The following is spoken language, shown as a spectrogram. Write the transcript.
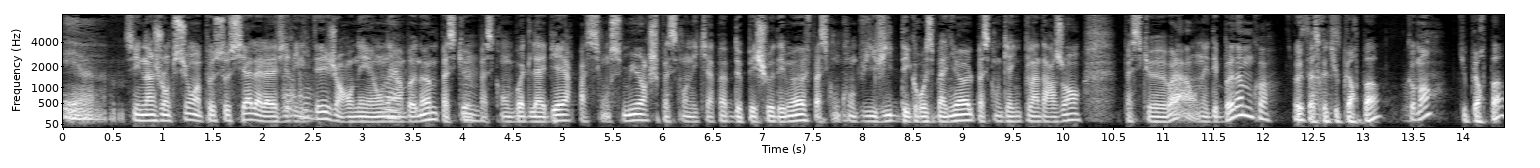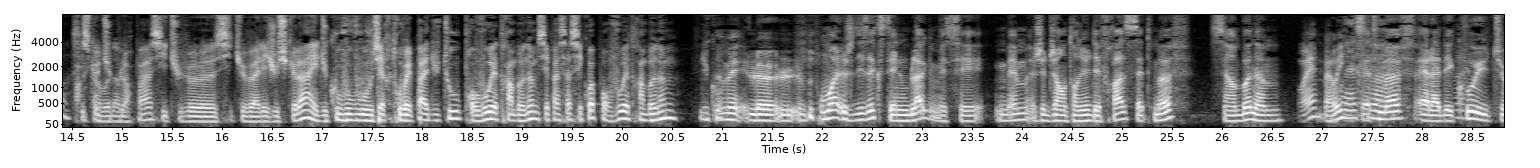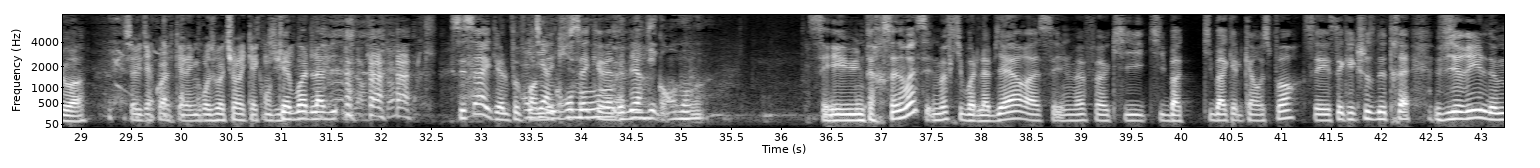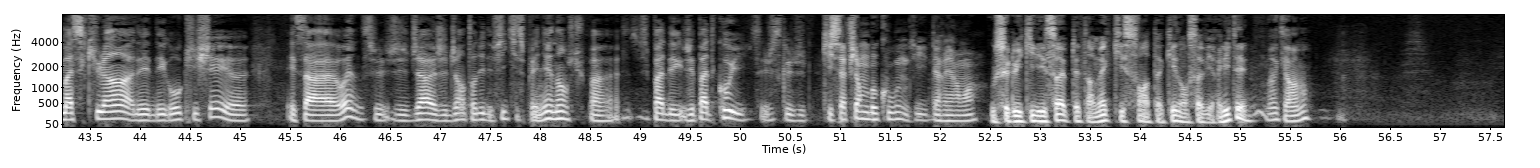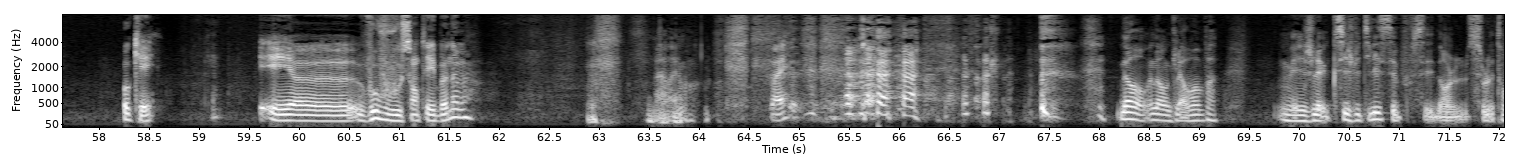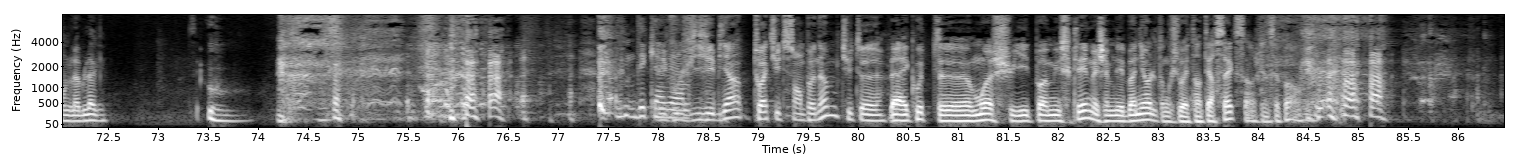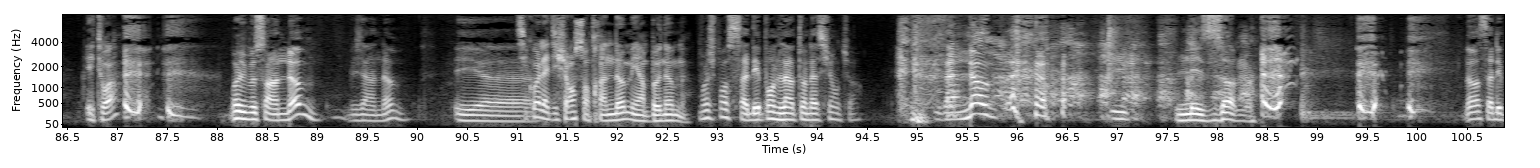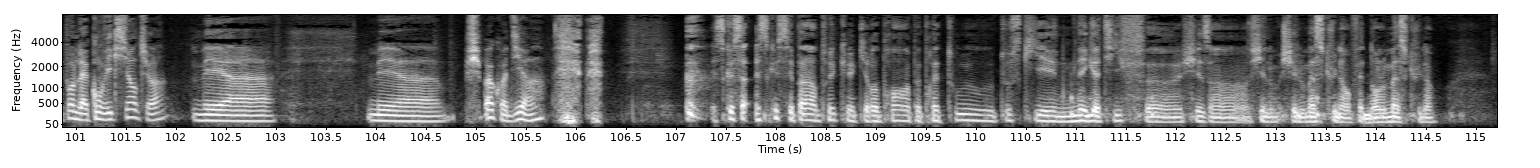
Et euh, C'est une injonction un peu sociale à la virilité, genre on est on est un bonhomme parce que Mm. parce qu'on boit de la bière, parce qu'on se murge, parce qu'on est capable de pécho des meufs, parce qu'on conduit vite des grosses bagnoles, parce qu'on gagne plein d'argent, parce que voilà, on est des bonhommes quoi. Oui, parce que tu pleures pas. Comment? Tu pleures pas Parce que tu bonhomme. pleures pas si tu veux si tu veux aller jusque là et du coup vous vous y retrouvez pas du tout. Pour vous être un bonhomme, c'est pas ça. C'est quoi pour vous être un bonhomme du coup? Non, mais le, le- pour moi, je disais que c'était une blague, mais c'est même, j'ai déjà entendu des phrases, cette meuf, c'est un bonhomme. Ouais, bah oui. Ouais, Cette vrai. meuf, elle a des couilles, tu vois. Ça veut dire quoi Qu'elle a une grosse voiture et qu'elle conduit Qu'elle boit de la toi C'est ça, et qu'elle peut elle prendre des gros elle bière. dit des gros mots. C'est une personne, ouais, c'est une meuf qui boit de la bière, c'est une meuf euh, qui, qui bat, qui bat quelqu'un au sport. C'est, c'est quelque chose de très viril, de masculin, des, des gros clichés. euh, et ça, ouais, j'ai déjà, j'ai déjà entendu des filles qui se plaignaient. Non, je suis pas, j'ai pas des, j'ai pas de couilles. C'est juste que je, Qui s'affirme beaucoup, on dit derrière moi. Ou celui qui dit ça est peut-être un mec qui se sent attaqué dans sa virilité. ouais, carrément. Ok. Et euh, vous, vous vous sentez bonhomme? Bah, Carrément. Ouais. Non, non, clairement pas. Mais je si je l'utilise, c'est, c'est dans le- sur le ton de la blague. C'est ouh. Et Décalé. vous le vivez bien. Toi, tu te sens bonhomme? Tu te Bah écoute, euh, moi je suis pas musclé, mais j'aime les bagnoles, donc je dois être intersexe, hein, je ne sais pas. Et toi? Moi, je me sens un homme. J'ai un homme. Et euh, C'est quoi la différence entre un homme et un bonhomme? Moi, je pense que ça dépend de l'intonation, tu vois. Je suis un homme. Les hommes. Non, ça dépend de la conviction, tu vois. Mais euh, mais euh, je sais pas quoi dire. Hein. Est-ce que ça, est-ce que c'est pas un truc qui reprend à peu près tout, tout ce qui est négatif euh, chez un, chez le, chez le masculin en fait, dans le masculin?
